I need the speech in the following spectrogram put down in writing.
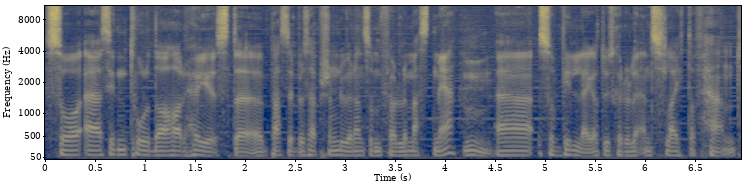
så eh, siden Tor da har høyest eh, passive perception, du er den som følger mest med, Mm. Eh, så vil jeg at du skal rulle en sleight of hand.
